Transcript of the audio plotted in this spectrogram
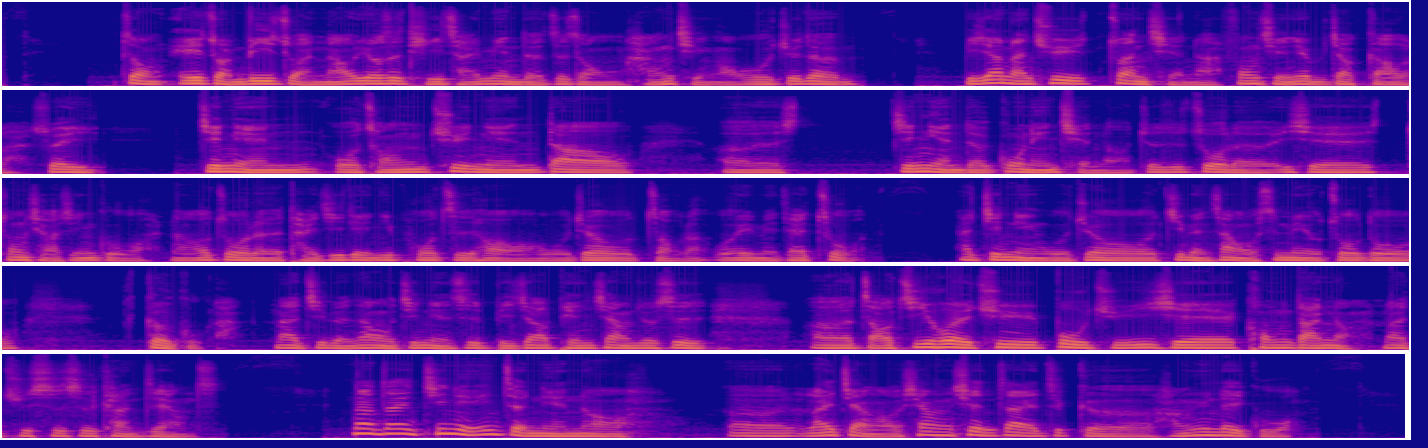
这种 A 转 B 转，然后又是题材面的这种行情哦，我觉得比较难去赚钱啦，风险又比较高了。所以今年我从去年到呃今年的过年前哦，就是做了一些中小型股，然后做了台积电一波之后，我就走了，我也没再做。那今年我就基本上我是没有做多个股了。那基本上我今年是比较偏向就是呃找机会去布局一些空单哦，那去试试看这样子。那在今年一整年哦，呃来讲哦，像现在这个航运类股，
